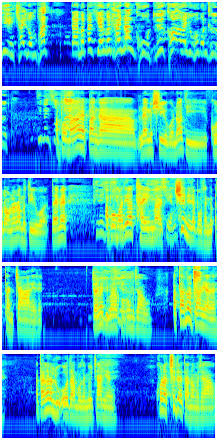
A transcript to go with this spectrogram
ที่ใช้ลมพัด แต่มันเป็นเสียงเหมือนใครนั่งขูด หรือเคาะอะไรอยู่ข้างบนคือ ที่แม่งสูง 아빠 มาแล้วไมา 말해 빵가 레미시 뭐 너디 고랑나라 뭐 뛰고 뭐. 다มาที่เออได้ยินเสียงล빠แต่แม่ที่ว่าก็คงไม่จ้าอัตานเนี่ยง 친이라 봉사 묘 어떤 짜 래. 다음에 디바라고ะ뭐자 고. 아딴 너 짜 냐. 아딴 가루 오다 뭐묘เ 냐. 코나 치대 아딴 너뭐 자 고.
